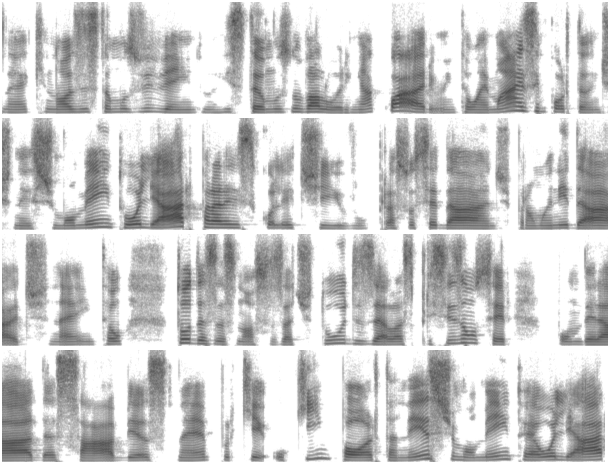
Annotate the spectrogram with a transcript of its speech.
né, que nós estamos vivendo, estamos no valor em Aquário, então é mais importante neste momento olhar para esse coletivo, para a sociedade, para a humanidade, né? Então, todas as nossas atitudes, elas precisam ser ponderadas, sábias, né? Porque o que importa neste momento é olhar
